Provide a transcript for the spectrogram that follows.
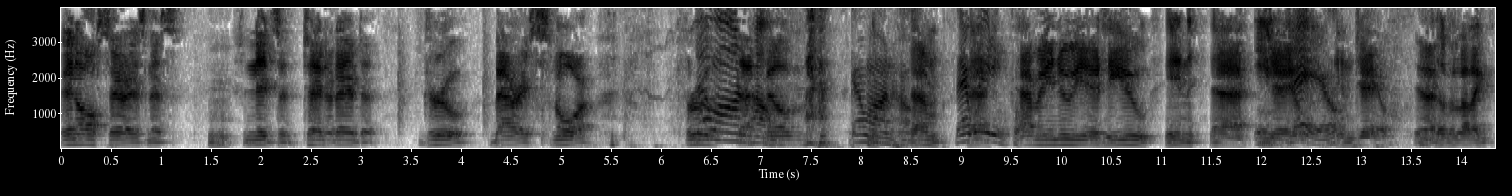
in all seriousness, she needs to change her name to Drew Barry Snore. Through Go on that home. film. Go on home. Um, They're uh, waiting for Happy New Year to you in uh, In jail. jail? In jail. Yeah. Looks a lot like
